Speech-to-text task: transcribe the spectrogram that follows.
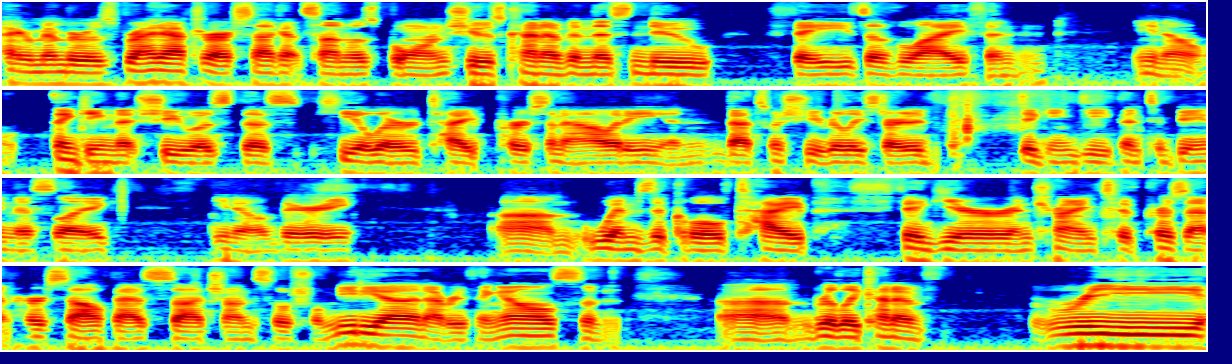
I remember it was right after our second son was born. She was kind of in this new phase of life and you know, thinking that she was this healer type personality and that's when she really started digging deep into being this like, you know, very um, whimsical type figure and trying to present herself as such on social media and everything else, and um, really kind of re.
